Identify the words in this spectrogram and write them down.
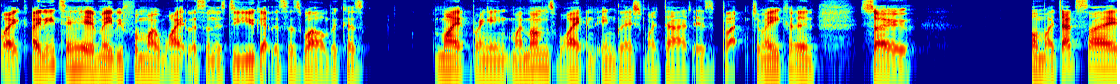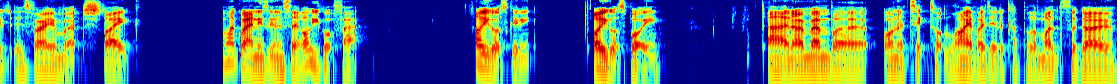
Like, I need to hear maybe from my white listeners, do you get this as well? Because my upbringing, my mum's white and English, my dad is black Jamaican. So on my dad's side is very much like my granny's going to say, Oh, you got fat. Oh, you got skinny. Oh, you got spotty. And I remember on a TikTok live I did a couple of months ago,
